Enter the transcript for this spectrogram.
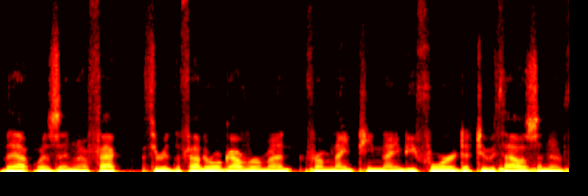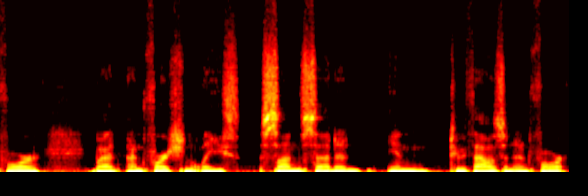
that was in effect through the federal government from 1994 to 2004, but unfortunately sunsetted in 2004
